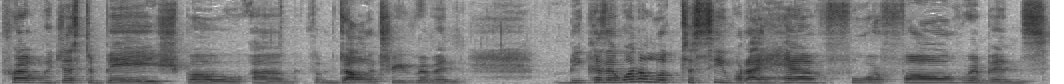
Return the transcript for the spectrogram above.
probably just a beige bow um, from Dollar Tree ribbon because I want to look to see what I have for fall ribbons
